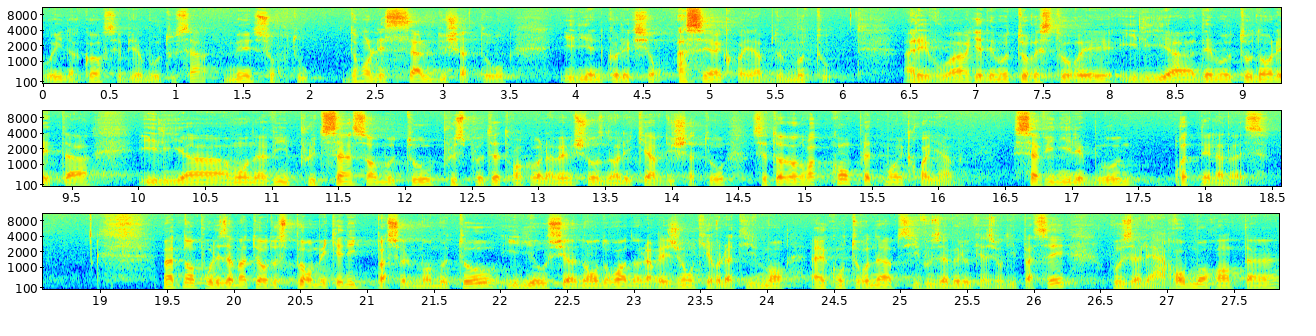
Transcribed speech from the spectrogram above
oui d'accord, c'est bien beau tout ça, mais surtout, dans les salles du château, il y a une collection assez incroyable de motos allez voir, il y a des motos restaurées, il y a des motos dans l'état, il y a à mon avis plus de 500 motos, plus peut-être encore la même chose dans les caves du château. C'est un endroit complètement incroyable. Savigny-les-Beaunes, retenez l'adresse. Maintenant, pour les amateurs de sport mécanique, pas seulement moto, il y a aussi un endroit dans la région qui est relativement incontournable si vous avez l'occasion d'y passer. Vous allez à Romorantin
